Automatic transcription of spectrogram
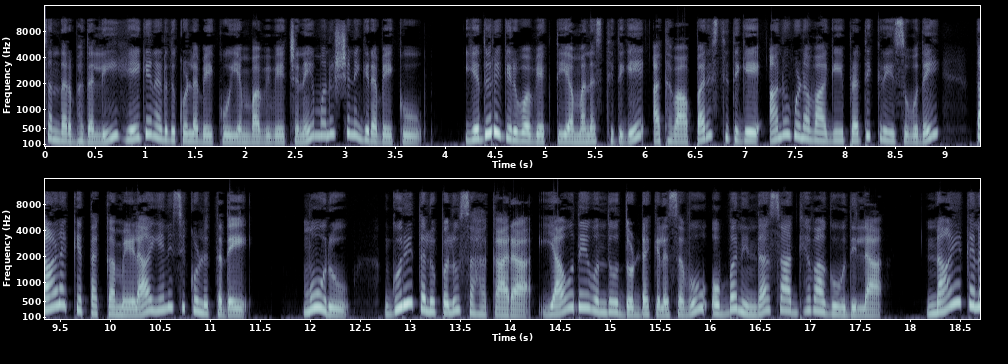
ಸಂದರ್ಭದಲ್ಲಿ ಹೇಗೆ ನಡೆದುಕೊಳ್ಳಬೇಕು ಎಂಬ ವಿವೇಚನೆ ಮನುಷ್ಯನಿಗಿರಬೇಕು. ಎದುರಿಗಿರುವ ವ್ಯಕ್ತಿಯ ಮನಸ್ಥಿತಿಗೆ ಅಥವಾ ಪರಿಸ್ಥಿತಿಗೆ ಅನುಗುಣವಾಗಿ ಪ್ರತಿಕ್ರಿಯಿಸುವುದೇ ತಾಳಕ್ಕೆ ತಕ್ಕ ಮೇಳ ಎನಿಸಿಕೊಳ್ಳುತ್ತದೆ. ಮೂರು, ಗುರಿ ತಲುಪಲು ಸಹಕಾರ ಯಾವುದೇ ಒಂದು ದೊಡ್ಡ ಕೆಲಸವು ಒಬ್ಬನಿಂದ ಸಾಧ್ಯವಾಗುವುದಿಲ್ಲ. ನಾಯಕನ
